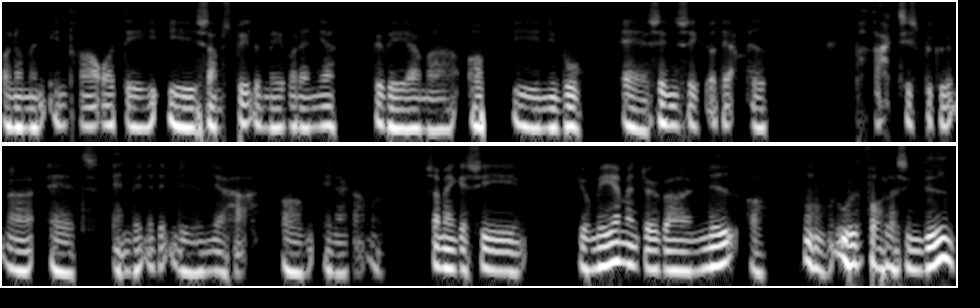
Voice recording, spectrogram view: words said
og når man inddrager det i samspillet med, hvordan jeg bevæger mig op i niveau af selvindsigt, og dermed praktisk begynder at anvende den viden, jeg har om enagrammet. Så man kan sige, jo mere man dykker ned og udfolder sin viden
